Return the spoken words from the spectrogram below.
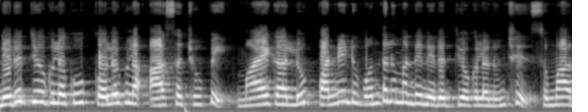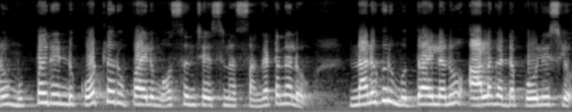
నిరుద్యోగులకు కొలువుల ఆశ చూపి మాయగాళ్ళు పన్నెండు వందల మంది నిరుద్యోగుల నుంచి సుమారు ముప్పై రెండు కోట్ల రూపాయలు మోసం చేసిన సంఘటనలో నలుగురు ముద్దాయిలను ఆలగడ్డ పోలీసులు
